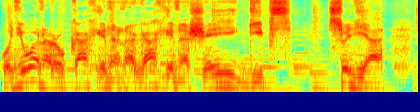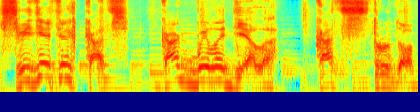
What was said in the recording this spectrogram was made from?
У него на руках и на ногах и на шее гипс. Судья. Свидетель Кац. Как было дело? Кац с трудом.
